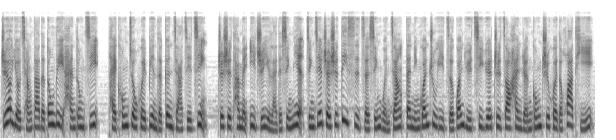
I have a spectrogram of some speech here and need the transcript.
只要有强大的动力和动机，太空就会变得更加接近。这是他们一直以来的信念。紧接着是第四则新闻，将带您关注一则关于契约制造和人工智慧的话题：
